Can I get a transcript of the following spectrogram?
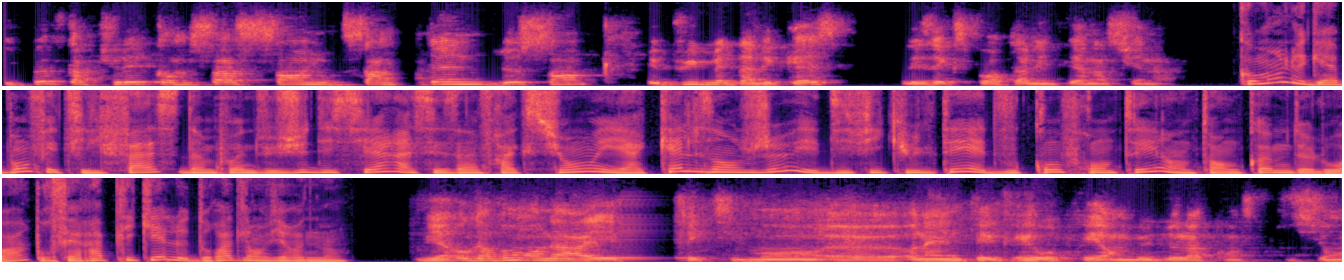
Ils peuvent capturer comme ça 100, une centaine, 200, et puis mettre dans des caisses, les exportent à l'international. Comment le Gabon fait-il face d'un point de vue judiciaire à ces infractions et à quels enjeux et difficultés êtes-vous confronté en tant qu'homme de loi pour faire appliquer le droit de l'environnement? Bien, au Gabon, on a effectivement, euh, on a intégré au préambule de la Constitution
